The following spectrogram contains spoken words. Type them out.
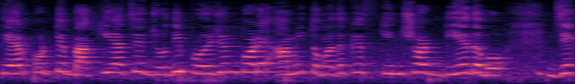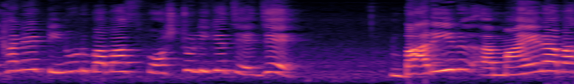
শেয়ার করতে বাকি আছে, যদি প্রয়োজন পড়ে আমি তোমাদেরকে স্ক্রিনশট দিয়ে দেবো। যেখানে টিনুর বাবা স্পষ্ট লিখেছে যে, বাড়ির মায়েরা বা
